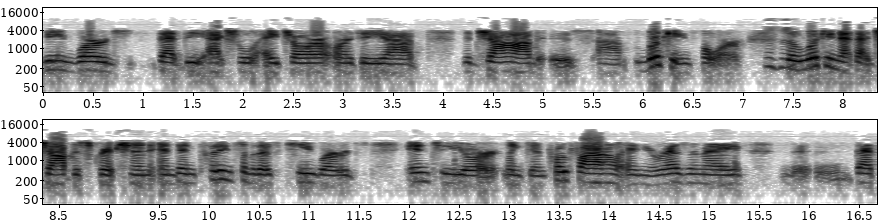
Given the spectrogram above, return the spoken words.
be words that the actual HR or the uh, the job is uh, looking for. So looking at that job description and then putting some of those keywords into your LinkedIn profile and your resume, that's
